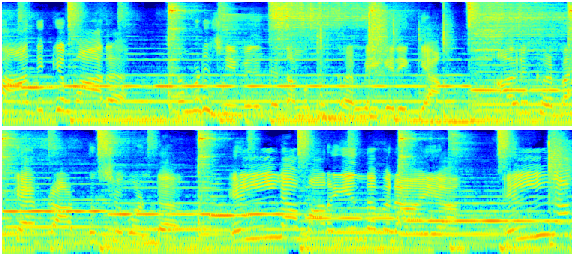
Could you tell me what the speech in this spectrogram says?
സാധിക്കുമാറ് നമ്മുടെ ജീവിതത്തെ നമുക്ക് ക്രമീകരിക്കാം. ആ ഒരു കൃപയ്ക്കായി പ്രാർത്ഥിച്ചുകൊണ്ട് എല്ലാം അറിയുന്നവനായ എല്ലാം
